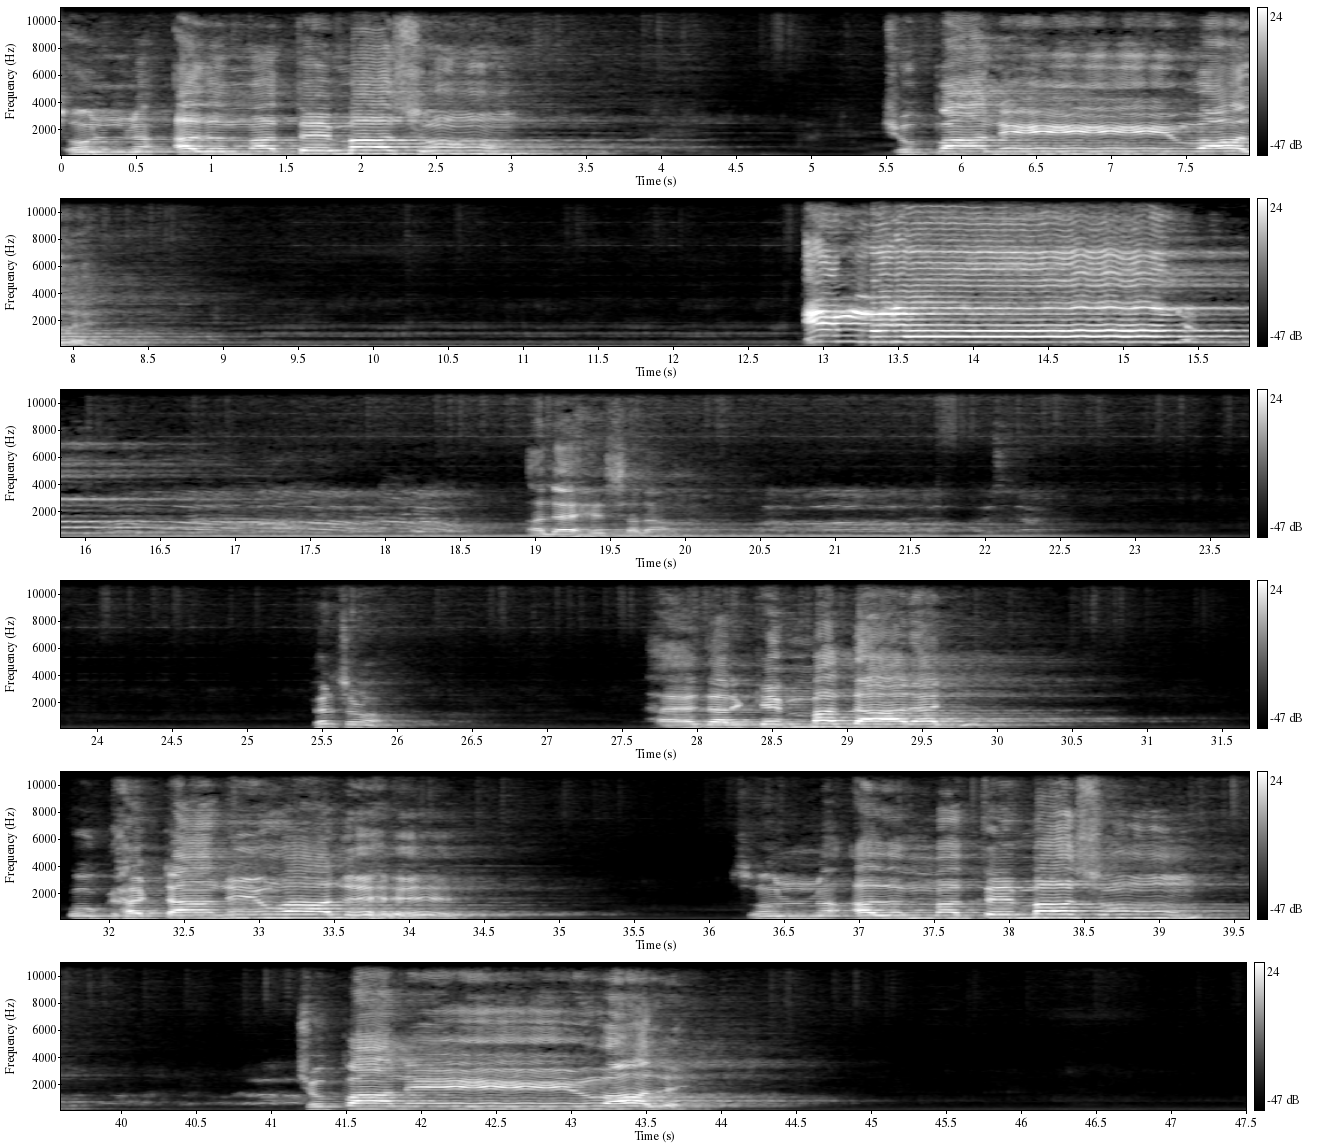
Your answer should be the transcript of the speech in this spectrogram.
سن عظمت معصوم چھپانے والے۔ عمران علیہ السلام۔ پھر سنو۔ حیدر کے مدارج کو گھٹانے والے سن علمت معصوم چھپانے والے۔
